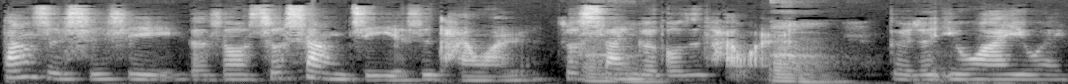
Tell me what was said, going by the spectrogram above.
当时实习的时候，就上级也是台湾人，就三个都是台湾人，嗯对，就 UI UX，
